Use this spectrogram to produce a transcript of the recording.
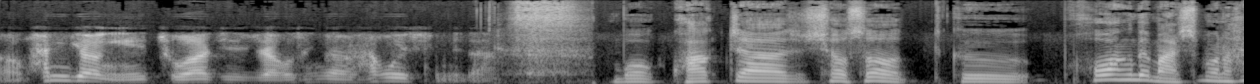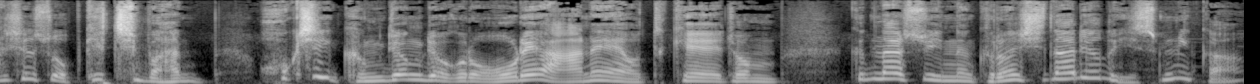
어, 환경이 좋아지리라고 생각을 하고 있습니다. 뭐 과학자셔서 그 허황된 말씀은 하실 수 없겠지만 혹시 긍정적으로 올해 안에 어떻게 좀 끝날 수 있는 그런 시나리오도 있습니까?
